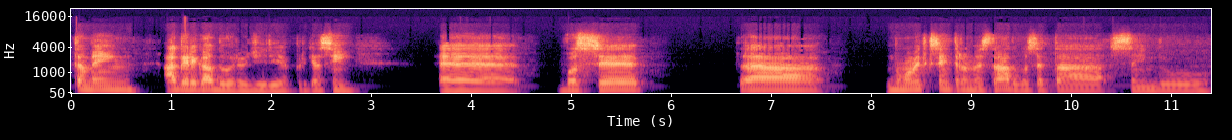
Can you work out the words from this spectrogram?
também agregador, eu diria, porque assim é, você tá no momento que você entra no mestrado, você está sendo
